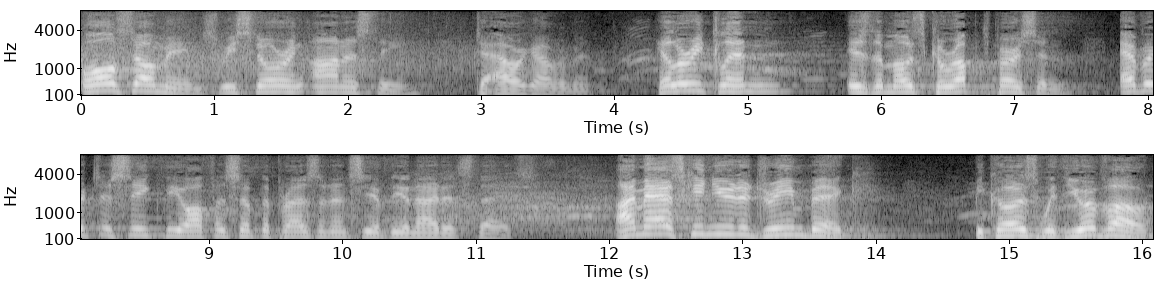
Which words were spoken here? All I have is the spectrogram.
also means restoring honesty to our government. Hillary Clinton is the most corrupt person ever to seek the office of the presidency of the United States. I'm asking you to dream big because with your vote,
